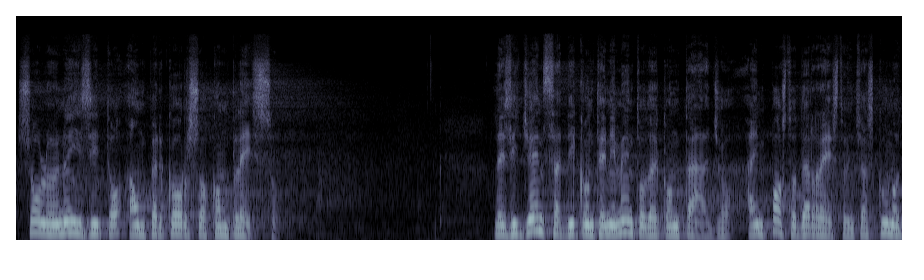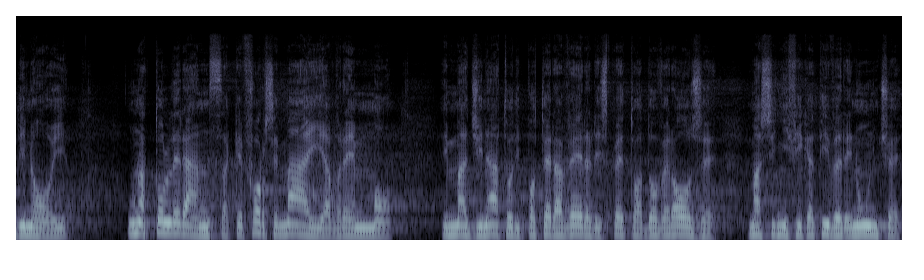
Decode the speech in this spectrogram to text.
solo in esito a un percorso complesso. L'esigenza di contenimento del contagio ha imposto del resto in ciascuno di noi una tolleranza che forse mai avremmo immaginato di poter avere rispetto a doverose ma significative rinunce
